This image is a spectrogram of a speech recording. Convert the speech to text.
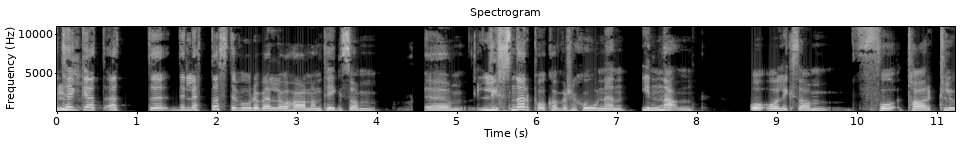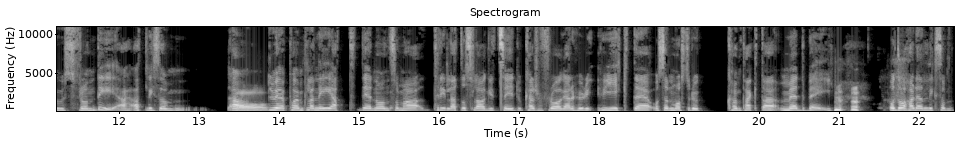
Jag tänker att, att eh, det lättaste vore väl att ha någonting som ehm, lyssnar på konversationen innan och, och liksom få, tar clues från det. Att liksom, ja, Ja. du är på en planet, det är någon som har trillat och slagit sig, du kanske frågar hur, hur gick det och sen måste du kontakta Medbay. Och då har den liksom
